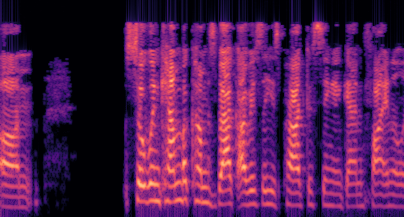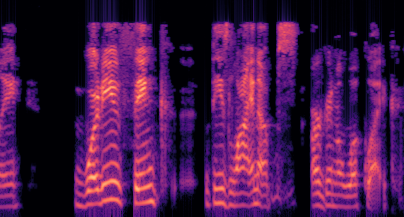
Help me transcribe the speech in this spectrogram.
Um so when Kemba comes back, obviously he's practicing again finally. What do you think these lineups are going to look like?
